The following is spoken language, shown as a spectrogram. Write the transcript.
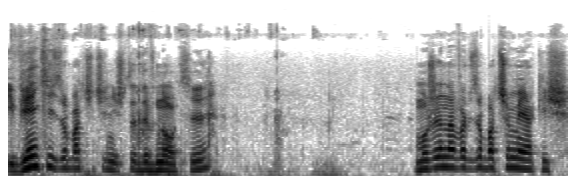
I więcej zobaczycie niż wtedy w nocy. Może nawet zobaczymy jakieś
